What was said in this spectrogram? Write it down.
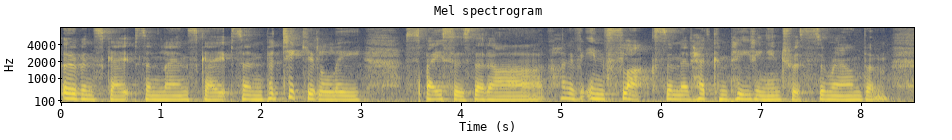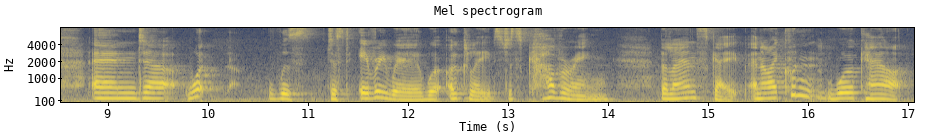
urbanscapes and landscapes, and particularly spaces that are kind of in flux and that have competing interests around them. And uh, what was just everywhere were oak leaves just covering the landscape, and I couldn't work out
